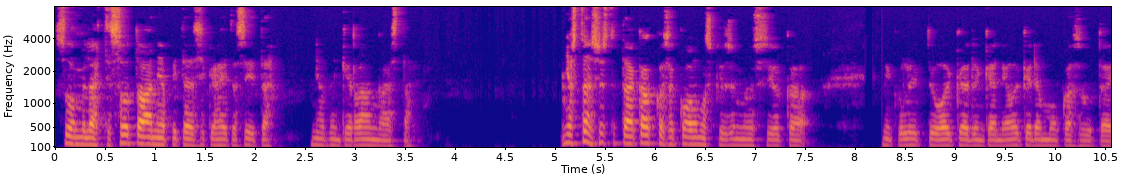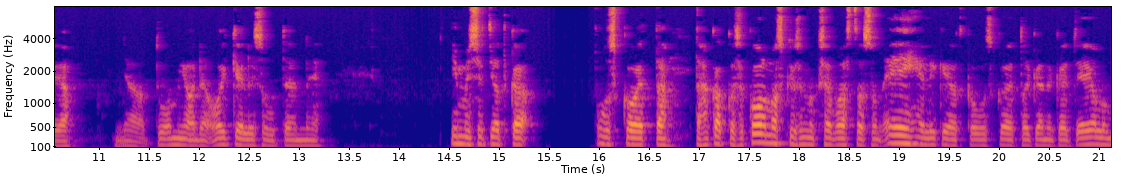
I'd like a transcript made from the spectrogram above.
Suomi lähti sotaan ja pitäisikö heitä siitä jotenkin rangaista. Jostain syystä tämä kakkos- ja kolmas kysymys, joka niin kuin liittyy oikeudenkäynnin oikeudenmukaisuuteen ja, ja tuomioiden oikeellisuuteen, niin ihmiset, jotka uskoo, että tähän kakkos- ja kolmas kysymykseen vastaus on ei, eli jotka uskoo, että oikeudenkäynti ei ollut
